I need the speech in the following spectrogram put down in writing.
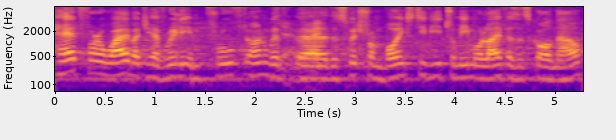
had for a while, but you have really improved on with yeah, uh, right. uh, the switch from BoinxTV to Mimo Live, as it's called now.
